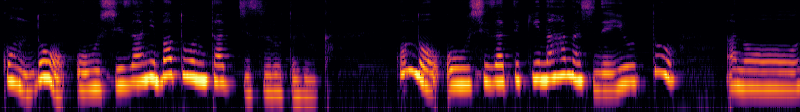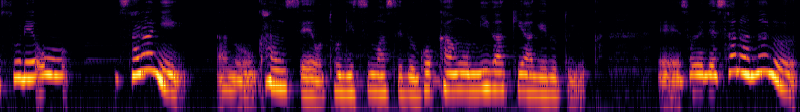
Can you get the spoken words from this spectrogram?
今度お牛座にバトンタッチするというか今度お牛座的な話で言うとあのそれをさらにあの感性を研ぎ澄ませる五感を磨き上げるというか、えー、それでさらなる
